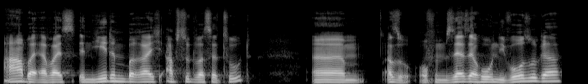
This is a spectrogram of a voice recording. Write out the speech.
Aber er weiß in jedem Bereich absolut, was er tut. Ähm, also auf einem sehr, sehr hohen Niveau sogar.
